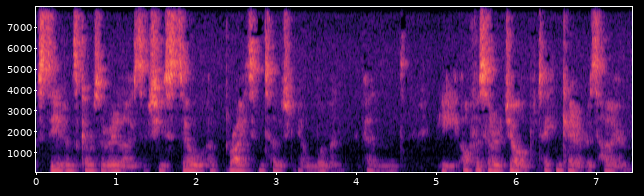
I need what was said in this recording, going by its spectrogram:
Stevens comes to realise that she's still a bright, intelligent young woman, and he offers her a job taking care of his home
